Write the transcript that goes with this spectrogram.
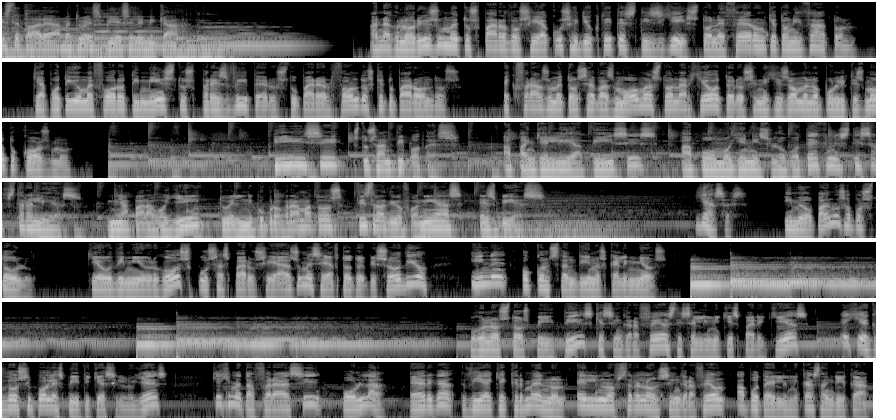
Είστε παρέα με το SBS Ελληνικά. Αναγνωρίζουμε τους παραδοσιακούς ιδιοκτήτες της γης, των εθέρων και των υδάτων και αποτείουμε φόρο τιμής στους πρεσβύτερους του παρελθόντος και του παρόντος. Εκφράζουμε τον σεβασμό μας στον αρχαιότερο συνεχιζόμενο πολιτισμό του κόσμου. Ποίηση στους αντίποδες. Απαγγελία ποίησης από ομογενείς λογοτέχνες της Αυστραλίας. Μια παραγωγή του ελληνικού προγράμματος της ραδιοφωνίας SBS. Γεια σας. Είμαι ο Πάνος Αποστόλου και ο δημιουργός που σας παρουσιάζουμε σε αυτό το επεισόδιο είναι ο Κωνσταντίνος Καλυμνιός. Γνωστός ποιητής και συγγραφέας της ελληνικής παροικίας, έχει εκδώσει πολλές ποιητικές συλλογές και έχει μεταφράσει πολλά έργα διακεκριμένων Έλληνο-Αυστραλών συγγραφέων από τα ελληνικά στα αγγλικά.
